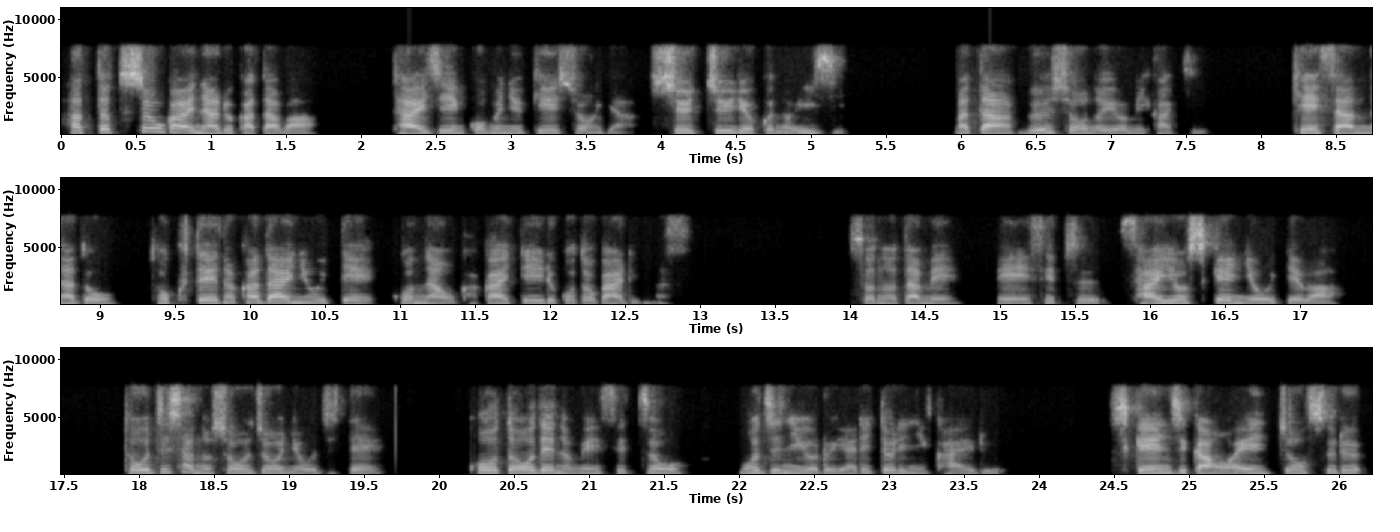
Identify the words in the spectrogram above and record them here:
発達障害のある方は、対人コミュニケーションや集中力の維持、また文章の読み書き、計算など特定の課題において困難を抱えていることがあります。そのため、面接、採用試験においては、当事者の症状に応じて、口頭での面接を文字によるやり取りに変える試験時間を延長する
